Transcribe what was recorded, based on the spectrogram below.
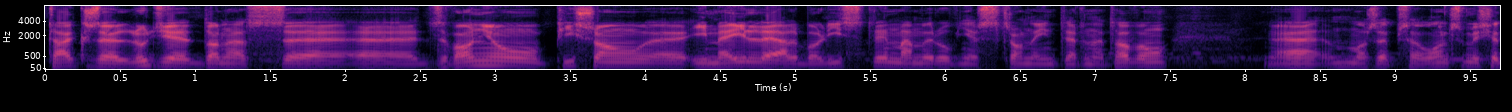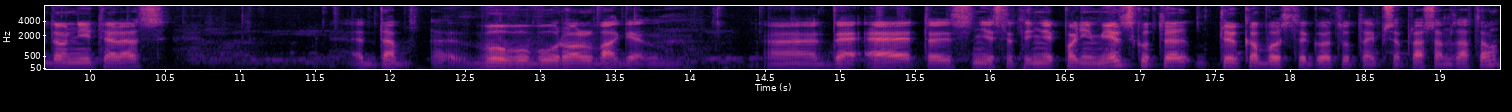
Także ludzie do nas e, e, dzwonią, piszą e, e-maile albo listy. Mamy również stronę internetową. E, może przełączmy się do niej teraz. E, e, www.rollwagen.de to jest niestety nie po niemiecku, ty, tylko wobec tego tutaj przepraszam za to.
